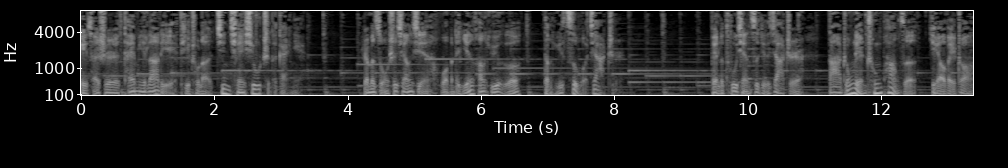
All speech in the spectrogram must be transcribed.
理财师泰米拉里提出了“金钱羞耻”的概念。人们总是相信我们的银行余额等于自我价值。为了凸显自己的价值，打肿脸充胖子也要伪装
